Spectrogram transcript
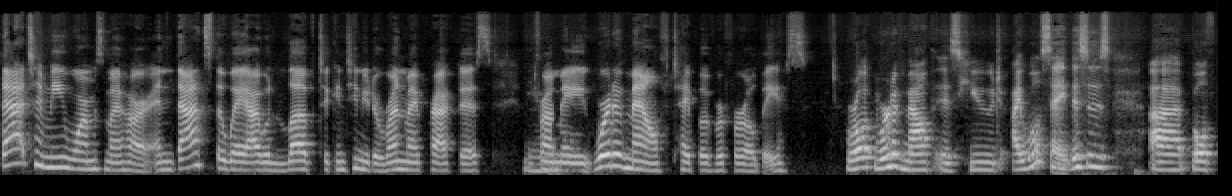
That to me warms my heart, and that's the way I would love to continue to run my practice yeah. from a word of mouth type of referral base. Word of mouth is huge. I will say this is uh, both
